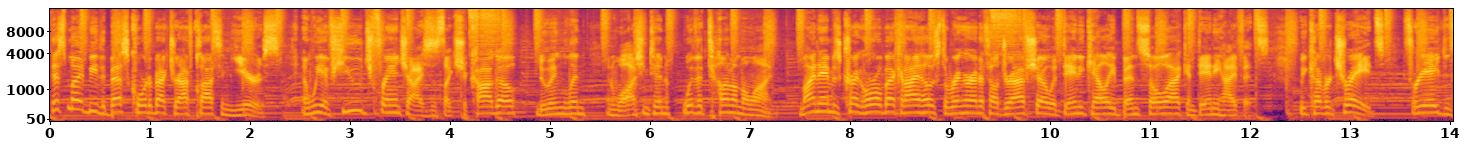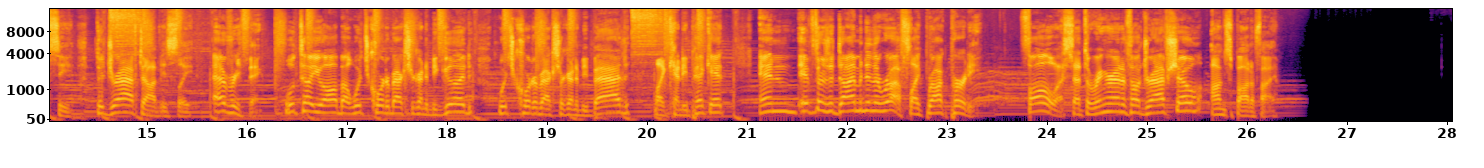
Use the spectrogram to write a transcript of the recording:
This might be the best quarterback draft class in years, and we have huge franchises like Chicago, New England, and Washington with a ton on the line. My name is Craig Horlbeck, and I host the Ringer NFL Draft Show with Danny Kelly, Ben Solak, and Danny Heifetz. We cover trades, free agency, the draft, obviously, everything. We'll tell you all about which quarterbacks are going to be good, which quarterbacks are going to be bad, like Kenny Pickett, and if there's a diamond in the rough, like Brock Purdy. Follow us at the Ringer NFL Draft Show on Spotify.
